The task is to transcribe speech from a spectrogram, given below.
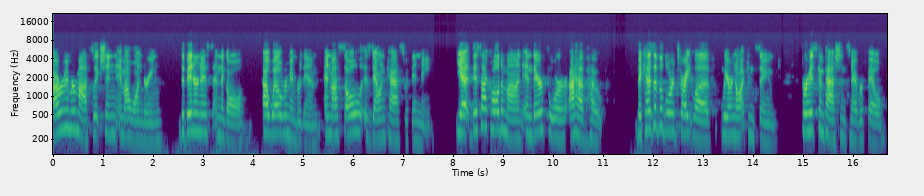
I remember my affliction and my wandering, the bitterness and the gall. I well remember them, and my soul is downcast within me. Yet this I call to mind, and therefore I have hope. Because of the Lord's great love, we are not consumed, for his compassions never fail.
